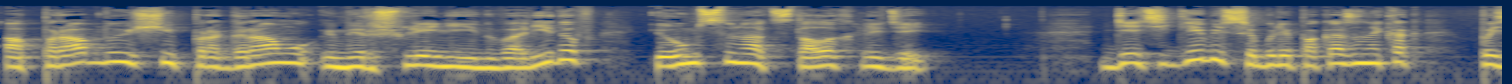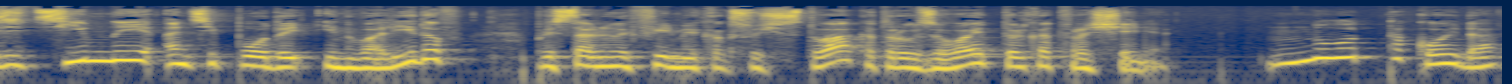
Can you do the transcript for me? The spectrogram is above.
оправдывающий программу умерщвления инвалидов и умственно отсталых людей. Дети Геббельса были показаны как позитивные антиподы инвалидов, представленных в фильме как существа, которые вызывают только отвращение. Ну, вот такой, да.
